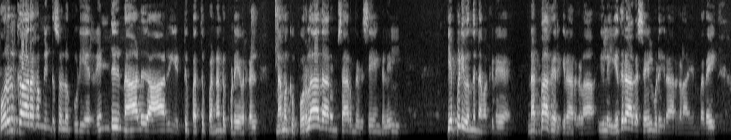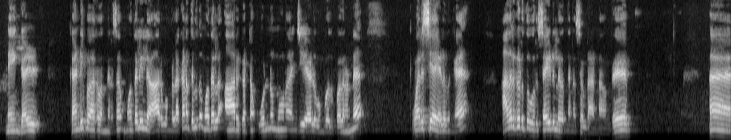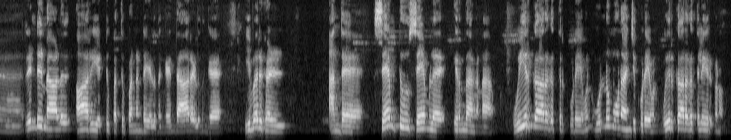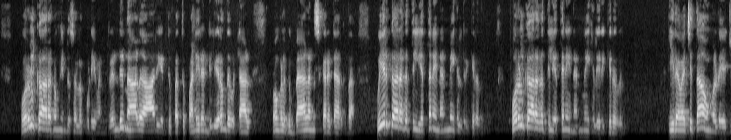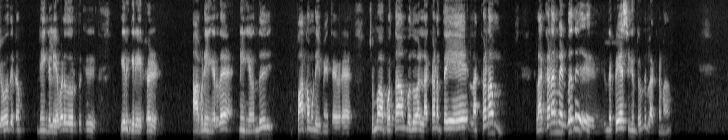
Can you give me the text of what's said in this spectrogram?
பொருள்காரகம் என்று சொல்லக்கூடிய ரெண்டு நாலு ஆறு எட்டு பத்து பன்னெண்டு குடையவர்கள் நமக்கு பொருளாதாரம் சார்ந்த விஷயங்களில் எப்படி வந்து நமக்கு நட்பாக இருக்கிறார்களா? இல்லை எதிராக செயல்படுகிறார்களா என்பதை நீங்கள் கண்டிப்பாக வந்து முதலில் ஆறு உங்கள் லக்கணத்திலிருந்து முதல் ஆறு கட்டம். ஒன்று மூணு அஞ்சு ஏழு ஒம்பது பதினொன்று வரிசையாக எழுதுங்க. அதற்கடுத்து ஒரு சைடில் வந்து என்ன சொல்கிறான்னா வந்து ரெண்டு நாலு ஆறு எட்டு பத்து பன்னெண்டு எழுதுங்க. இந்த ஆறு எழுதுங்க. இவர்கள் அந்த சேம் டு சேம்ல இருந்தாங்கன்னா உயிர்காரகத்திற்குடையவன் ஒன்று மூணு அஞ்சு குடையவன் உயிர்காரகத்திலே இருக்கணும். பொருள்காரகம் என்று சொல்லக்கூடியவன் ரெண்டு நாலு ஆறு எட்டு பத்து பன்னிரெண்டில் இறந்து விட்டால் உங்களுக்கு பேலன்ஸ் கரெக்டாக இருக்குதா? உயிர்காரகத்தில் எத்தனை நன்மைகள் இருக்கிறது? பொருள்காரகத்தில் எத்தனை நன்மைகள் இருக்கிறது? இதை வச்சு தான் உங்களுடைய ஜோதிடம் நீங்கள் எவ்வளவு தூரத்துக்கு இருக்கிறீர்கள் அப்படிங்கிறத நீங்கள் வந்து பார்க்க முடியுமே தவிர சும்மா பொத்தாம் பொதுவாக லக்கணத்தையே லக்கணம். லக்கணம் என்பது இந்த பேசுகின்றது லக்கணம்.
